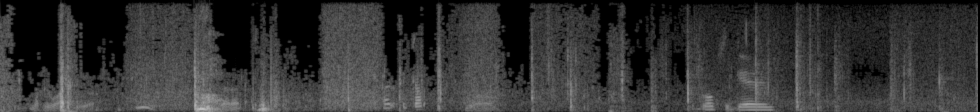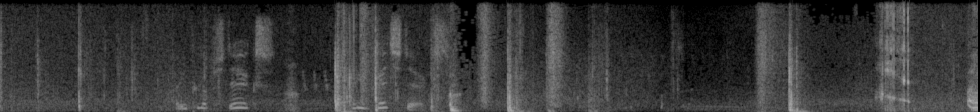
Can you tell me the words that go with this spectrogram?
it's might be watching you. Shut up. I, I got. Well, game. How do you pick up sticks? How do you get sticks?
